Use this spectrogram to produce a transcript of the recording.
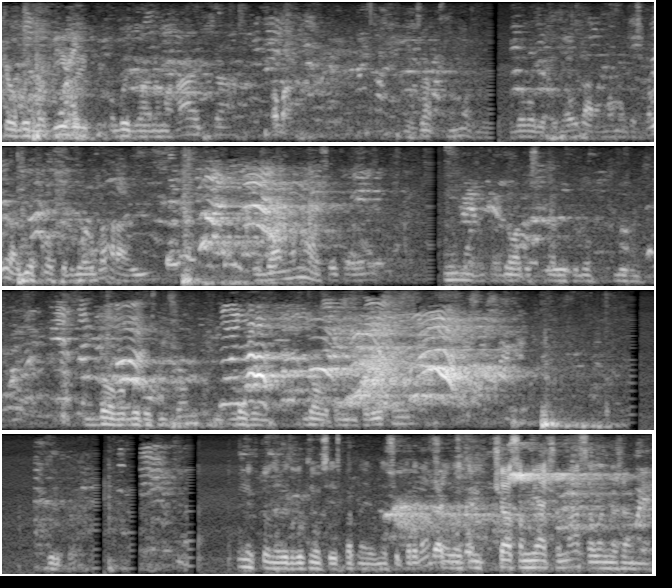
що обидва бігають, обидва намагаються. Опа. Зараз не можна доводити до удара моменту скали, а є простір для удара і удар наносить, але не може передавати скалі туди дуже довго бути з м'ячом, дуже довго приймати рішення. Ніхто не відгукнувся із партнерів на цю передачу, але тим часом м'яч у нас, але на жаль м'яч.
